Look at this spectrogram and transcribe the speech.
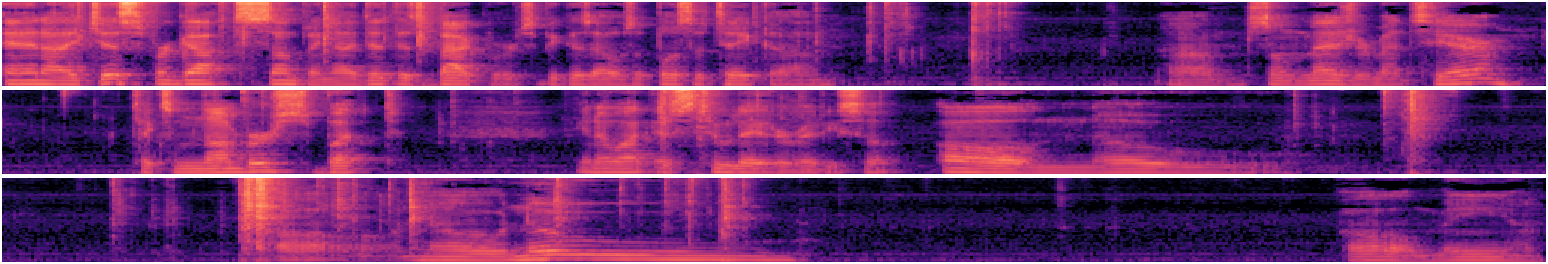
And I just forgot something. I did this backwards because I was supposed to take um, um, some measurements here, take some numbers, but you know what? It's too late already. So, oh no. Oh no, no. Oh man.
